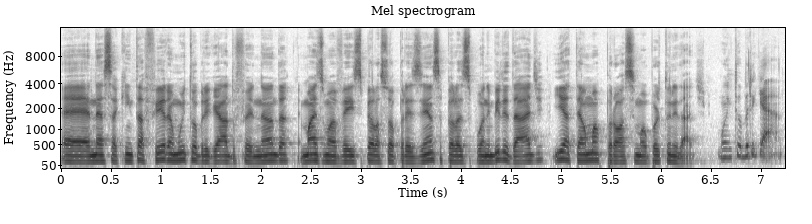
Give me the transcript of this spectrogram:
é, nessa quinta-feira. Muito obrigado, Fernanda, mais uma vez pela sua presença, pela disponibilidade e até uma próxima oportunidade. Muito obrigada.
